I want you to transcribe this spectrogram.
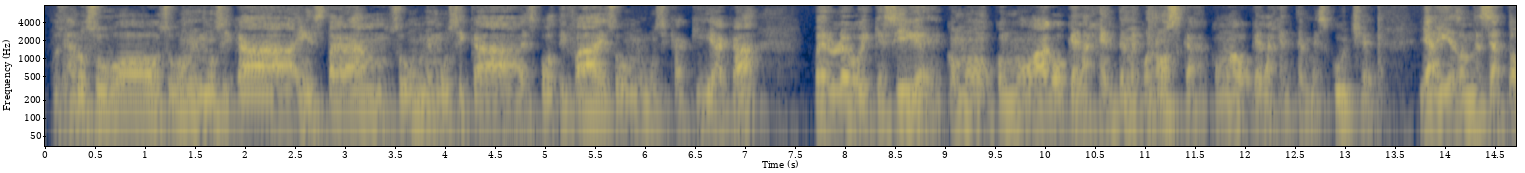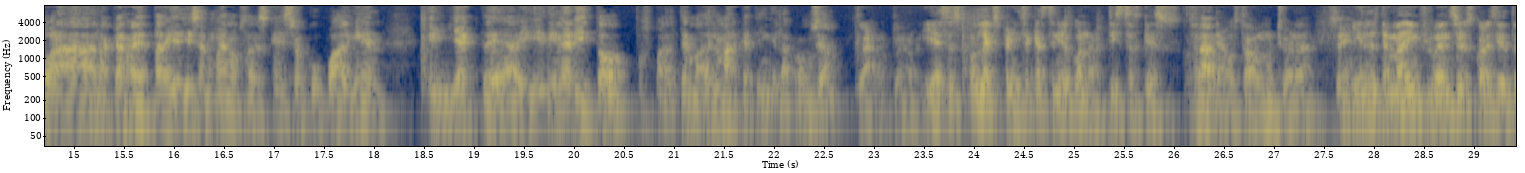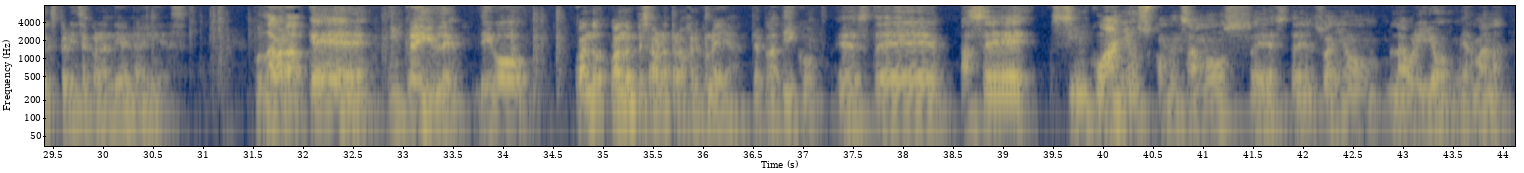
pues ya lo subo, subo mi música a Instagram, subo mi música a Spotify, subo mi música aquí, acá, pero luego, ¿y qué sigue? ¿Cómo, ¿Cómo hago que la gente me conozca? ¿Cómo hago que la gente me escuche? Y ahí es donde se atora la carreta y dicen, bueno, ¿sabes qué? Si ocupo alguien que inyecte ahí dinerito pues para el tema del marketing y la promoción. Claro, claro. Y esa es pues la experiencia que has tenido con artistas, que es o sea, te ha gustado mucho, ¿verdad? Sí. Y en el tema de influencers, ¿cuál ha sido tu experiencia con Andy Benavides? Pues la verdad que increíble. Digo, ¿Cuándo, ¿Cuándo empezaron a trabajar con ella? Te platico. Este, hace cinco años comenzamos este, el sueño Laura y yo, mi hermana.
